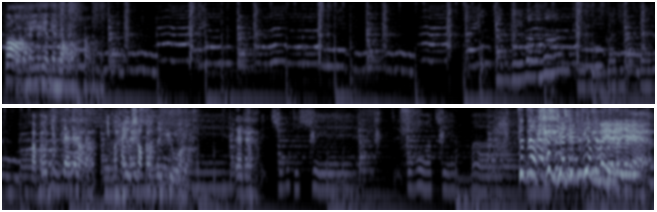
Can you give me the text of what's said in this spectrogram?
不好看，一点都不好看。把墨镜戴上，你们还有上分的欲望？真的瞬间就变美了耶！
